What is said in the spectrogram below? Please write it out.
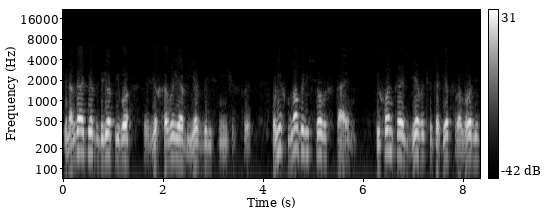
Иногда отец берет его в верховые объезды лесничества. У них много веселых тайн. Тихонько от девочек отец Володи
